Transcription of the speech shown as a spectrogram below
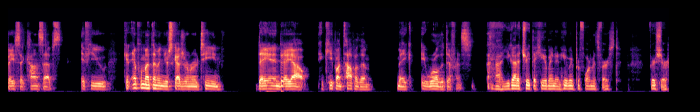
basic concepts. If you can implement them in your schedule and routine day in and day out and keep on top of them, make a world of difference. Uh, you got to treat the human and human performance first, for sure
